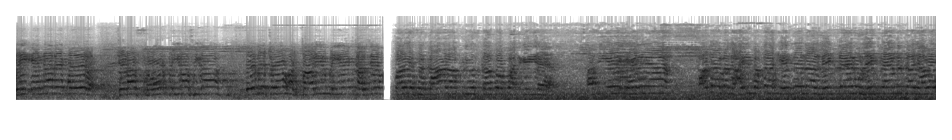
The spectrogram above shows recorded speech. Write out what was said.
ਵੀ ਇਹਨਾਂ ਦੇ ਕੋਲ ਜਿਹੜਾ 100 ਰੁਪਈਆ ਸੀਗਾ, ਉਹਦੇ ਚੋਂ 48 ਰੁਪਈਏ ਕਰਜ਼ੇ ਪਰ ਇਹ ਸਰਕਾਰ ਆਪਣੀ ਉਸ ਗੱਲ ਤੋਂ ਭੱਜ ਗਈ ਹੈ। ਅਸੀਂ ਇਹ ਕਹਿ ਰਹੇ ਹਾਂ, ਸਾਡਾ ਮਹਿੰਗਾਈ ਪੱਤਾ ਕੇਂਦਰ ਨਾਲ ਲਿੰਕ ਲੈਣ ਨੂੰ ਲਿੰਕ ਲੈਣ ਦਿੱਤਾ ਜਾਵੇ।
